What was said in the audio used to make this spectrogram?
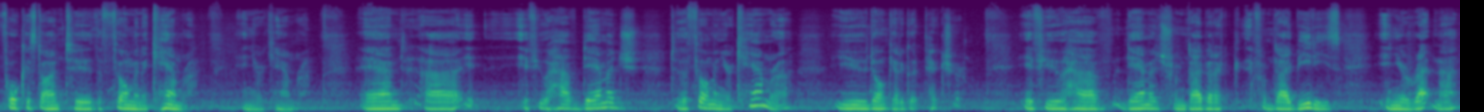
focused onto the film in a camera, in your camera. And uh, if you have damage to the film in your camera, you don't get a good picture. If you have damage from diabetic from diabetes in your retina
